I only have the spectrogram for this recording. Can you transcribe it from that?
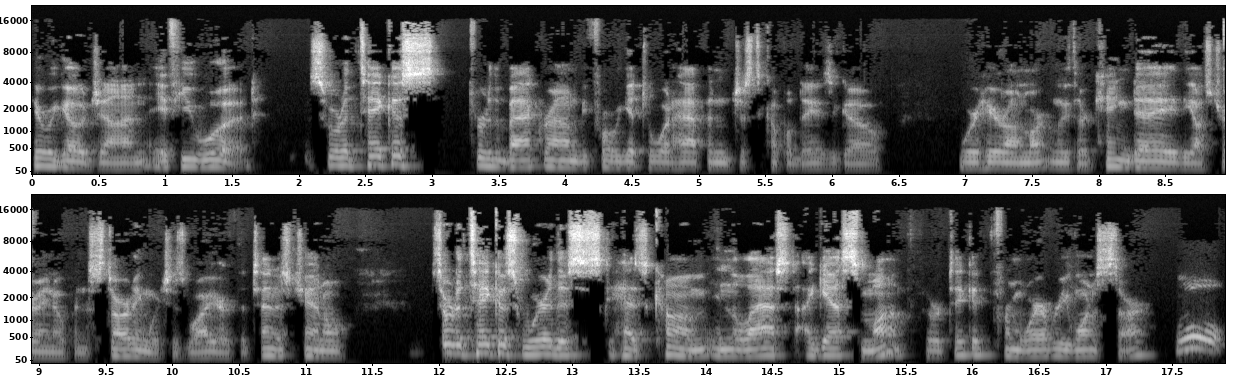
here we go, John. If you would sort of take us through the background before we get to what happened just a couple days ago. We're here on Martin Luther King Day, the Australian Open starting, which is why you're at the Tennis Channel. Sort of take us where this has come in the last, I guess, month, or take it from wherever you want to start. Well,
